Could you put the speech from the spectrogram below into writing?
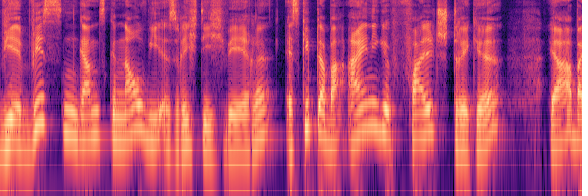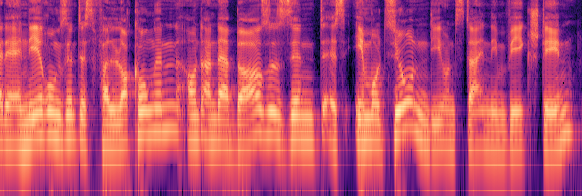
Wir wissen ganz genau, wie es richtig wäre. Es gibt aber einige Fallstricke. Ja, bei der Ernährung sind es Verlockungen und an der Börse sind es Emotionen, die uns da in dem Weg stehen.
